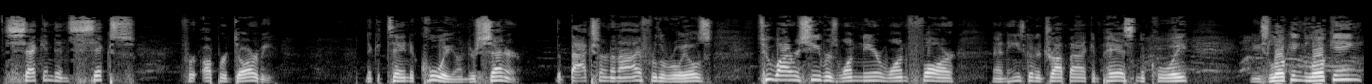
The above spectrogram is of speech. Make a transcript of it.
second and six for Upper Darby. Nikite Nakoi under center. The backs are in an I for the Royals. Two wide receivers, one near, one far, and he's going to drop back and pass Nakoi. He's looking, looking,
